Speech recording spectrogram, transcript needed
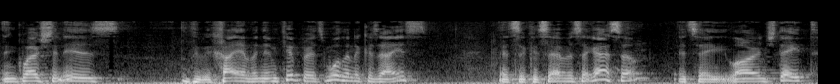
in question is to be chayav and Yom Kippur. It's more than a kazayis. It's a kesevis agasa. It's a large date,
